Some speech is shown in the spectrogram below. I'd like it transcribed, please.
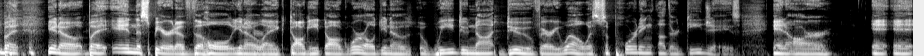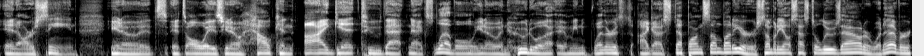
But you know but in the spirit of the whole you know like dog eat dog world you know we do not do very well with supporting other DJs in our in, in, our scene. You know it's it's always you know how can i get to that next level? You know and who do i i mean whether it's i gotta step on somebody or somebody else has to lose out or whatever.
